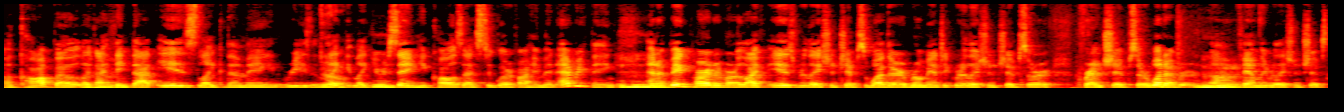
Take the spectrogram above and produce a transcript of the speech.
a cop out. Like I Mhm. think that is like the main reason. Yeah. Like like you were saying, he calls us to glorify him in everything, Mm-hmm. and a big part of our life is relationships, whether romantic relationships or friendships or whatever, um, family relationships.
